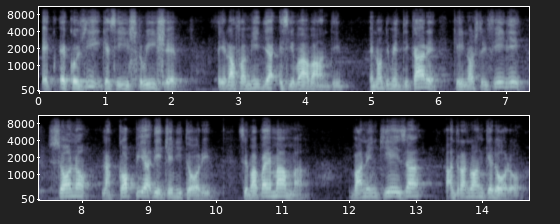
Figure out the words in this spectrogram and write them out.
è, è così che si istruisce la famiglia e si va avanti. E non dimenticare che i nostri figli sono la coppia dei genitori. Se papà e mamma vanno in chiesa, andranno anche loro.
